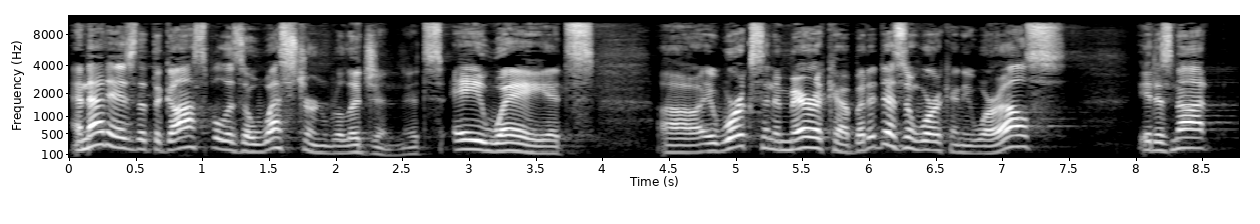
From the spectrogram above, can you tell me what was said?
And that is that the gospel is a Western religion. It's a way. It's, uh, it works in America, but it doesn't work anywhere else. It is not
